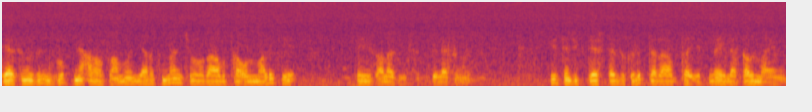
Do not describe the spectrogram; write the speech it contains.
Dersinizin rukni azamı yarısından çoğu rabıta olmalı ki feyiz alabilsin, bilesiniz. Bir tecik derste bükülüp de rabıta etmeyle kalmayın.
